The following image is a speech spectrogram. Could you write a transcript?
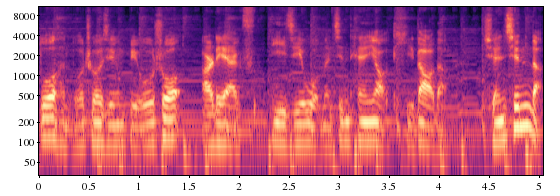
多很多车型，比如说 RDX，以及我们今天要提到的全新的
